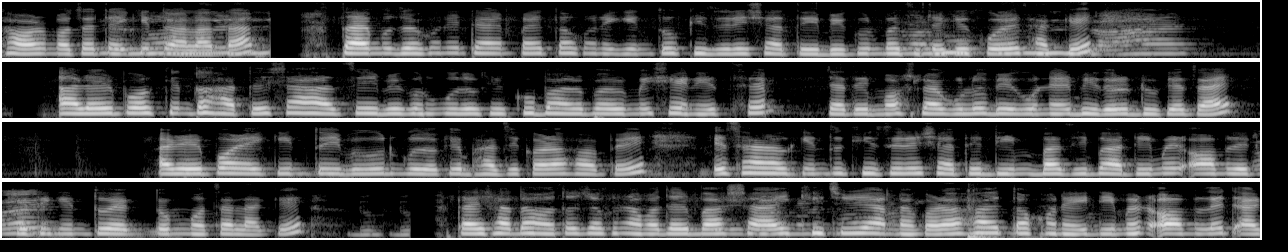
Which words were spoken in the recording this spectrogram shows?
খাওয়ার মজাটাই কিন্তু আলাদা। তাই আম্মু যখনই টাইম পায় তখনই কিন্তু খিচুড়ির সাথে এই বেগুন ভাজিটাকে করে থাকে। আর এরপর কিন্তু হাতের সাহায্যে বেগুনগুলোকে খুব ভালোভাবে মিশিয়ে নিচ্ছে যাতে মশলাগুলো বেগুনের ভিতরে ঢুকে যায়। আর এরপরে কিন্তু এই বেগুনগুলোকে ভাজি করা হবে। এছাড়াও কিন্তু খিচুড়ির সাথে ডিম ভাজি বা ডিমের অমলেট খেতে কিন্তু একদম মজা লাগে। তাই সাধারণত যখন আমাদের বাসায় খিচুড়ি রান্না করা হয়, তখন এই ডিমের অমলেট আর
